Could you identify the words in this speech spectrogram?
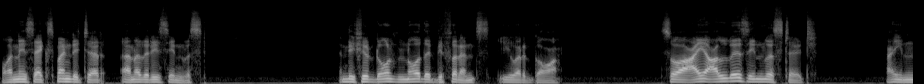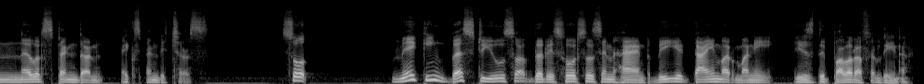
One is expenditure, another is investment. And if you don't know the difference, you are gone. So I always invested. I never spend on expenditures. So making best use of the resources in hand, be it time or money, is the power of a leader.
